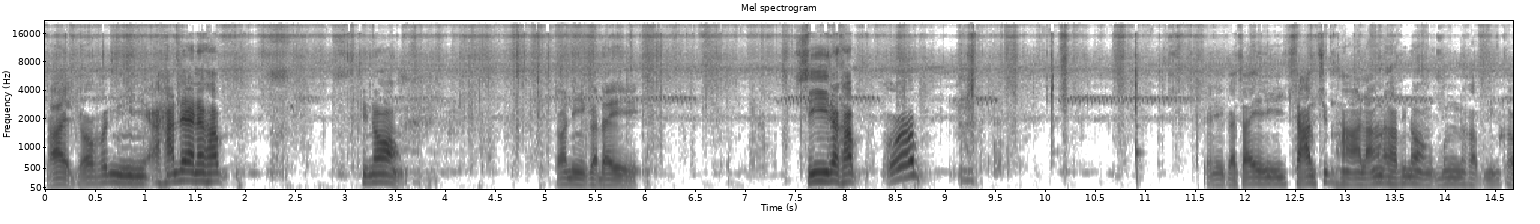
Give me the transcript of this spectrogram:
ไปเดี๋ยวก็มีอาหารแรกนะครับ พี่น้อง ตอนนี้ก็ได้สี่แล้วครับอ๊บตอนนี้ก็ใช้สามสิบห้าหลังนะครับ พี่น้องมึงนะครับ นี่ก็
